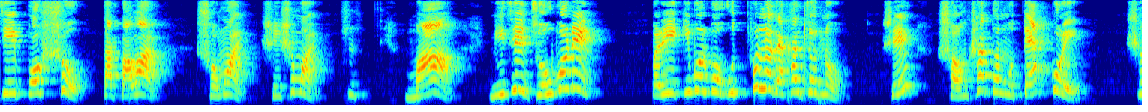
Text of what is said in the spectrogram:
যে পোষ্য, তার পাওয়ার সময়, সেই সময় মা নিজের যৌবনের মানে কি বলব, উৎফুল্ল দেখার জন্য সে সংসার ধর্ম ত্যাগ করে, সে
